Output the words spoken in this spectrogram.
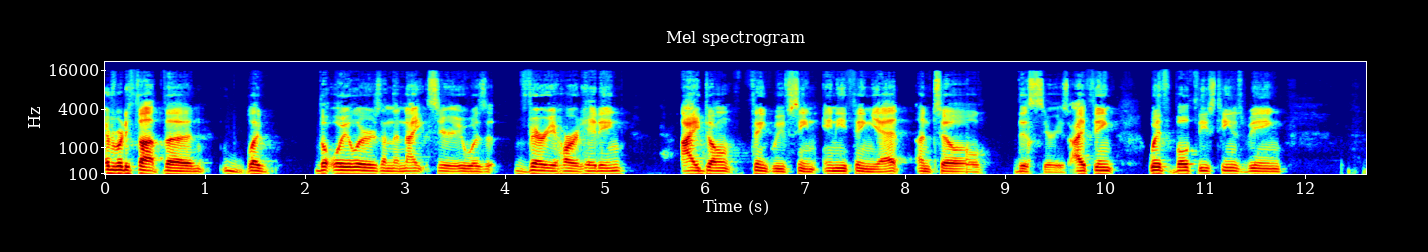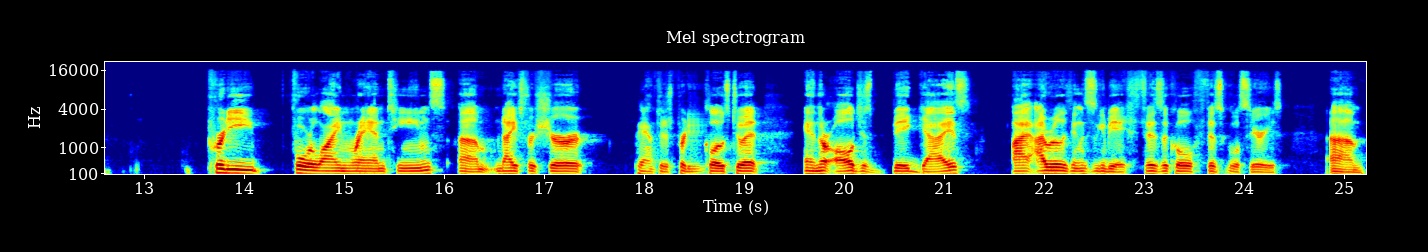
everybody thought the like the Oilers and the Knight series was very hard hitting. I don't think we've seen anything yet until this series. I think with both these teams being pretty four line ran teams, um, Knights for sure, Panthers pretty close to it, and they're all just big guys. I, I really think this is going to be a physical, physical series. Um,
